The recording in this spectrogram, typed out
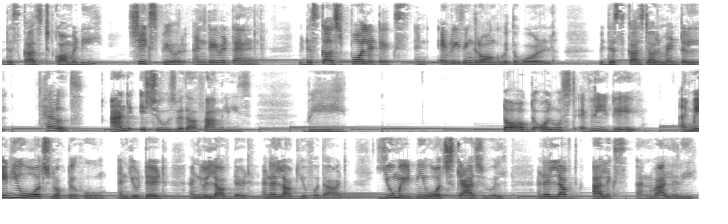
We discussed comedy, Shakespeare, and David Tennant we discussed politics and everything wrong with the world. We discussed our mental health and issues with our families. We talked almost every day. I made you watch Doctor Who, and you did, and you loved it, and I loved you for that. You made me watch Casual, and I loved Alex and Valerie.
